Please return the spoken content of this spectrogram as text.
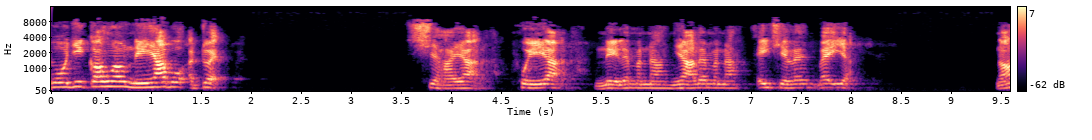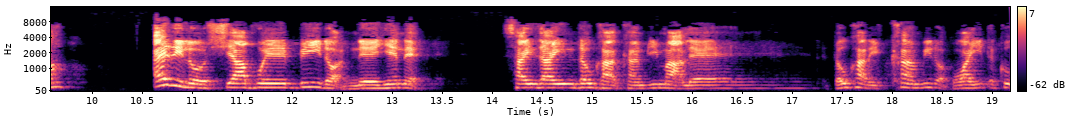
ကိုယ်ကြီးကောင်းကောင်းနေရဖို့အတွက် ရှာရတာဖွေရတာနေလည်းမနာညာလည်းမနာအိတ်ချင်လည်းမအိပ်ရနော်အဲ့ဒီလိုရှာဖွေပြီးတော့နေရင်းနဲ့ဆိုင်ဆိုင်ဒုက္ခခံပြီးမှလည်းဒုက္ခတွေခံပြီးတော့ဘဝကြီးတစ်ခု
